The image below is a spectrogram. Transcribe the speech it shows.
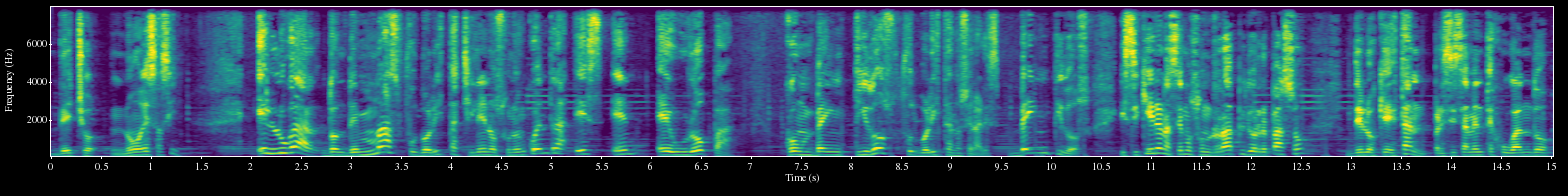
De hecho, no es así. El lugar donde más futbolistas chilenos uno encuentra es en Europa con 22 futbolistas nacionales. 22. Y si quieren hacemos un rápido repaso de los que están precisamente jugando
